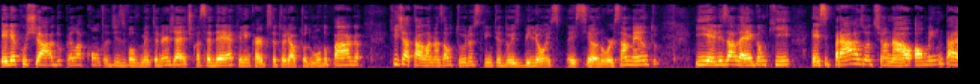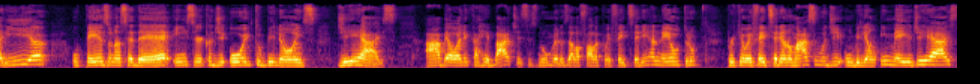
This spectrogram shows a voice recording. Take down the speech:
ele é custeado pela conta de desenvolvimento energético, a CDE, aquele encargo setorial que todo mundo paga, que já está lá nas alturas, 32 bilhões esse ano o orçamento, e eles alegam que esse prazo adicional aumentaria o peso na CDE em cerca de 8 bilhões de reais. A Abeólica rebate esses números, ela fala que o efeito seria neutro, porque o efeito seria no máximo de 1 bilhão e meio de reais,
